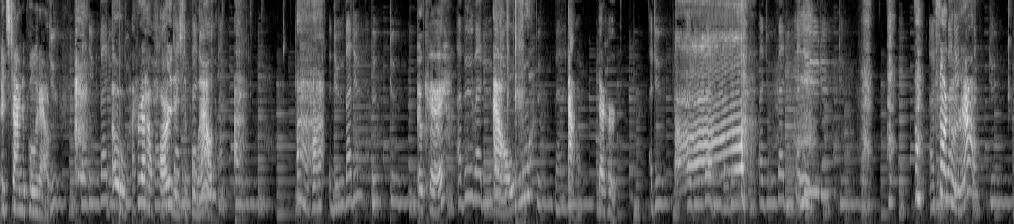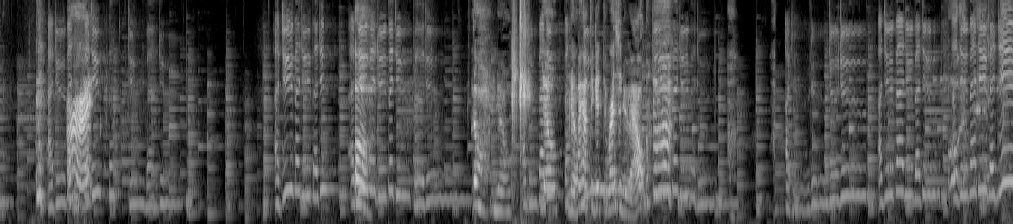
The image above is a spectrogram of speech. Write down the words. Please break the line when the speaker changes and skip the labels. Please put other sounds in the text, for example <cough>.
It's time to pull it out. Oh, I forgot how hard it is to pull out. Ah. Ah. Okay. Ow. Ow. That hurt. Ah. It's not coming out. Alright. Oh. Oh, no. No, no. I have to get the residue out. Ah. <gasps>
Oh.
